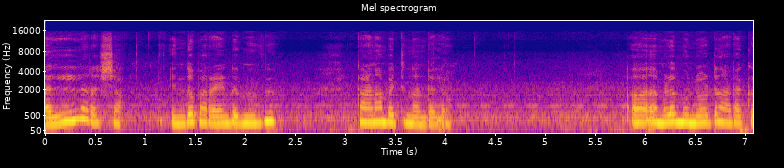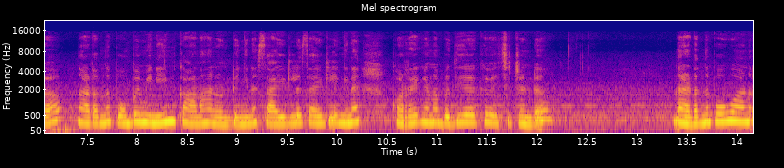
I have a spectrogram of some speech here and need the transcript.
നല്ല റഷാണ് എന്തോ പറയേണ്ടത്? കാണാൻ പറ്റുന്നുണ്ടല്ലോ. നമ്മൾ മുന്നോട്ട് നടക്കുക നടന്ന് പോകുമ്പോൾ ഇനിയും കാണാനുണ്ട്. ഇങ്ങനെ സൈഡിൽ സൈഡിൽ ഇങ്ങനെ കുറേ ഗണപതിയൊക്കെ വെച്ചിട്ടുണ്ട്. നടന്ന് പോവുകയാണ്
